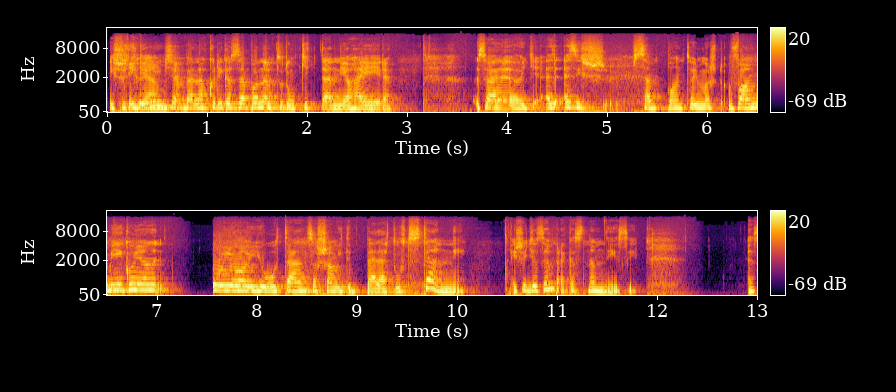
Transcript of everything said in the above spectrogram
És hogyha Igen. nincsen benne, akkor igazából nem tudunk kit tenni a helyére. Szóval, hogy ez, ez is szempont, hogy most van még olyan, olyan jó táncos, amit bele tudsz tenni? És hogy az emberek ezt nem nézik. Ez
